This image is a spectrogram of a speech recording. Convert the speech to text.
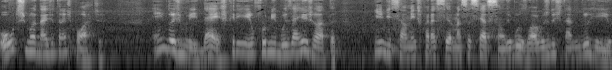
outros modais de transporte. Em 2010, criei o Flumibus RJ, inicialmente para ser uma associação de busólogos do estado do Rio,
